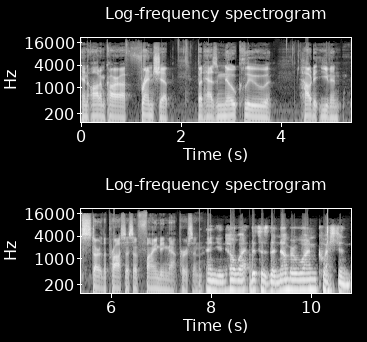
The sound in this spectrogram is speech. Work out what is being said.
an Anam Cara friendship, but has no clue how to even start the process of finding that person. And you know what? This is the number one question.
